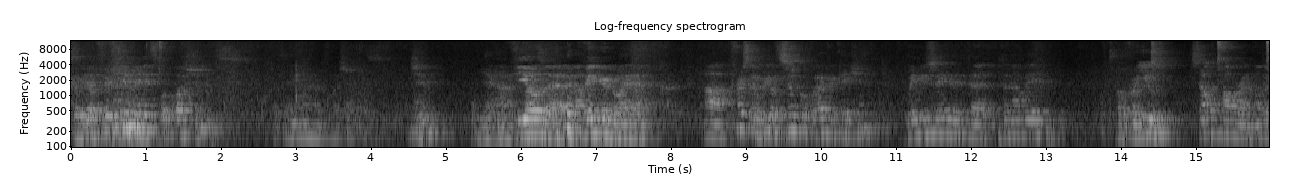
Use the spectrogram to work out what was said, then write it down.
So we have 15 minutes for questions. Does anyone have questions? Jim? Yeah, I feel the finger going up. Uh, first, a real simple clarification. When you say that uh, Tanabe, oh, for you, self-power and other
